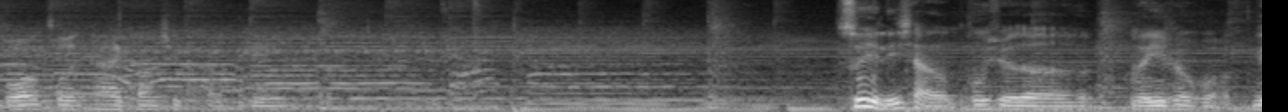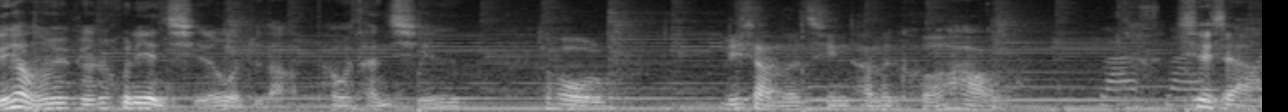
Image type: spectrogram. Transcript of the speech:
昨昨天还刚去看电影。所以理想同学的文艺生活，理想同学平时会练琴，我知道他会弹琴。最后，理想的琴弹的可好了。谢谢啊。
